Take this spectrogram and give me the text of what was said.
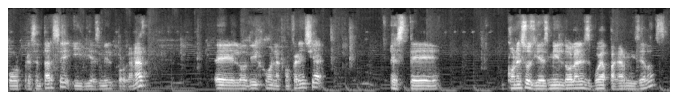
por presentarse y 10 mil por ganar. Eh, lo dijo en la conferencia. Este, con esos 10 mil dólares voy a pagar mis deudas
